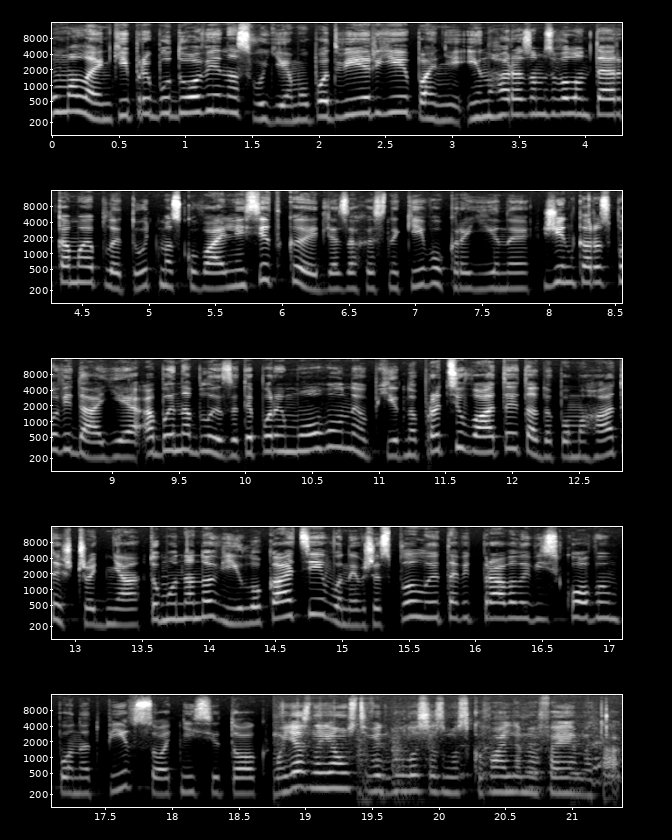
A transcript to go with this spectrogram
У маленькій прибудові на своєму подвір'ї пані Інга разом з волонтерками плетуть маскувальні сітки для захисників України. Жінка розповідає, аби наблизити перемогу, необхідно працювати та допомагати щодня. Тому на новій локації вони вже сплели та відправили військовим понад пів сотні сіток. Моє знайомство відбулося з маскувальними феями так.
